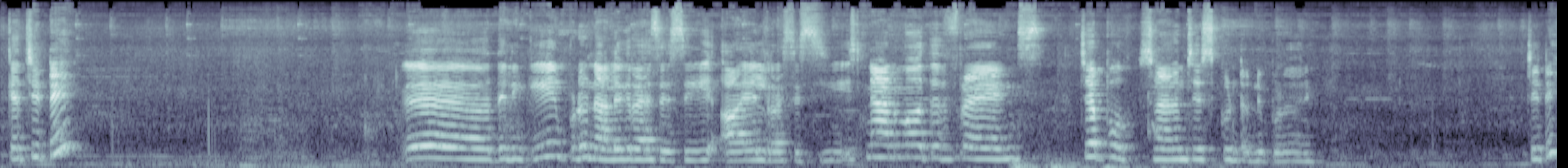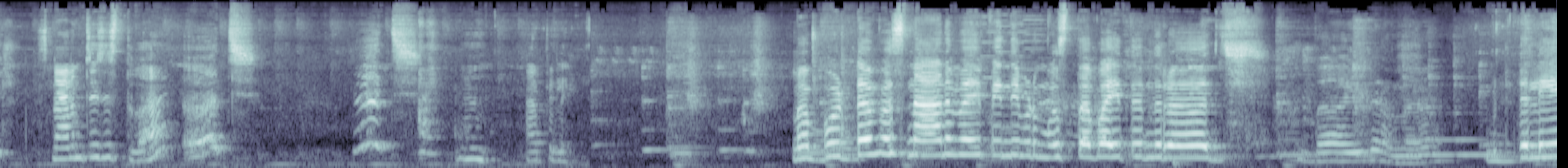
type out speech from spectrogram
ఇంకా చిట్టి? దీనికి ఇప్పుడు నలుగు రాసేసి ఆయిల్ రాసేసి స్నానం అవుతుంది ఫ్రెండ్స్. చెప్పు స్నానం చేసుకుంటాను ఇప్పుడు అని. చిట్టి స్నానం చేసిస్తావా? ఓచ్, ఓచ్. ఉమ్, ఆపిలే. మా బుడ్డమ్మ స్నానం అయిపోయింది ఇప్పుడు ముస్తాబ్ అవుతుంది రోజ్ బుడ్డతలే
